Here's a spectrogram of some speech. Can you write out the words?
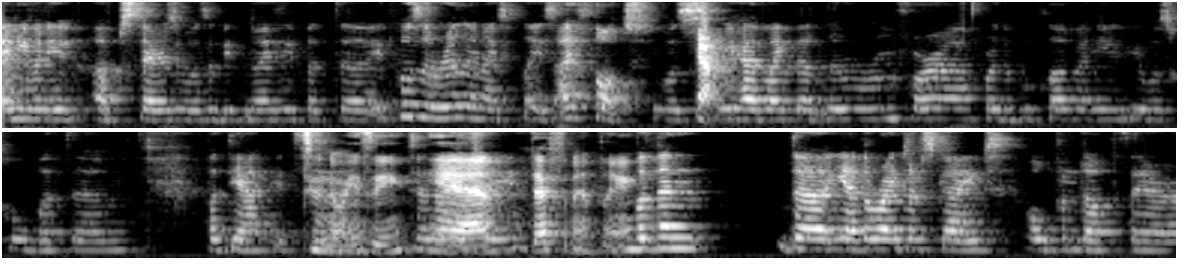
and even i- upstairs it was a bit noisy, but uh, it was a really nice place. I thought it was. Yeah. We had like that little room for uh, for the book club, and it, it was cool. But um, but yeah, it's Too uh, noisy. Too yeah, noisy. definitely. But then the yeah the writer's guide opened up their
